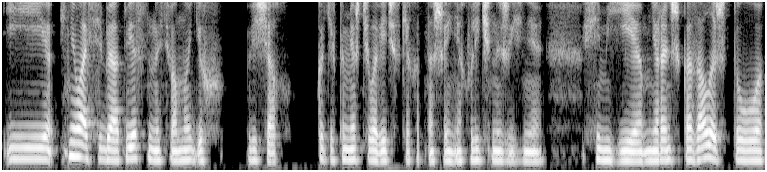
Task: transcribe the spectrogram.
И сняла с себя ответственность во многих вещах, в каких-то межчеловеческих отношениях, в личной жизни, в семье. Мне раньше казалось, что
